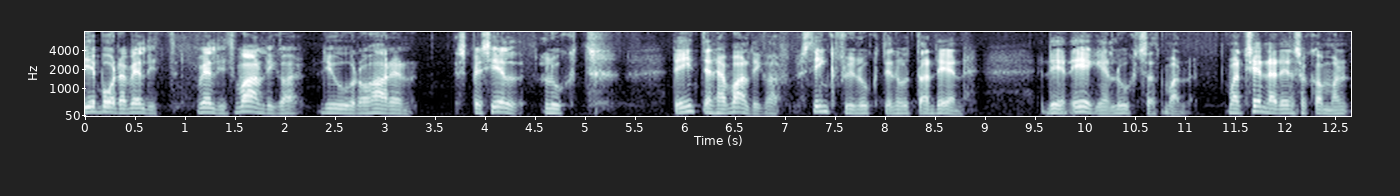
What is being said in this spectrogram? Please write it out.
De är båda väldigt, väldigt vanliga djur och har en speciell lukt. Det är inte den här vanliga stinkflylukten, utan det är en, det är en egen lukt, så att man, man känner den så kan man,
